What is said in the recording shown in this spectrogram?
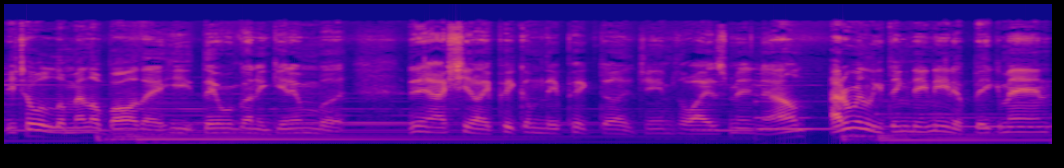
they told LaMelo Ball that he they were gonna get him, but they didn't actually like pick him. They picked uh, James Wiseman. I don't, I don't really think they need a big man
